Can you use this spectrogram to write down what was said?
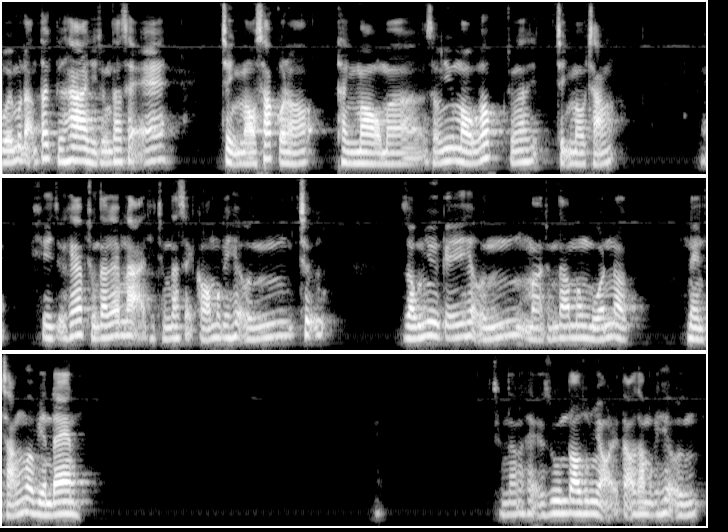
với một đoạn tách thứ hai thì chúng ta sẽ chỉnh màu sắc của nó thành màu mà giống như màu gốc. Chúng ta sẽ chỉnh màu trắng. Khi chữ ghép, chúng ta ghép lại thì chúng ta sẽ có một cái hiệu ứng chữ giống như cái hiệu ứng mà chúng ta mong muốn là nền trắng và viền đen chúng ta có thể zoom to, zoom nhỏ để tạo ra một cái hiệu ứng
